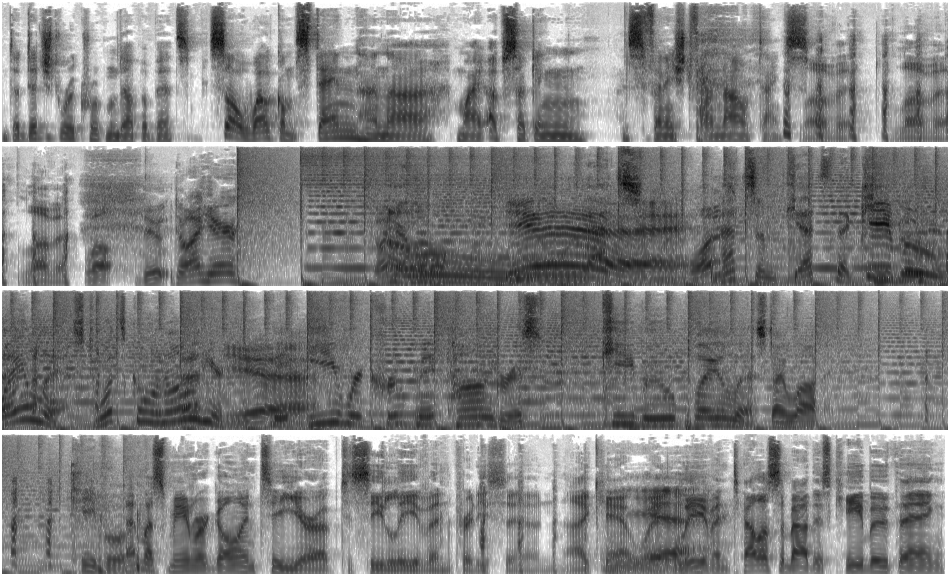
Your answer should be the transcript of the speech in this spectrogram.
the digital recruitment up a bit. So welcome, Stan, and uh, my upsucking is finished for now. Thanks. Love it. Love it. Love it. Well, do do I hear? Do I hear a oh, little? yeah, That's, What? that's some. That's the Kebu playlist. What's going on here? yeah. The E Recruitment Congress Kebu playlist. I love it. Kebu. That must mean we're going to Europe to see Lieven pretty soon. I can't Yeah. wait. Lieven, tell us about this Kebu thing.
